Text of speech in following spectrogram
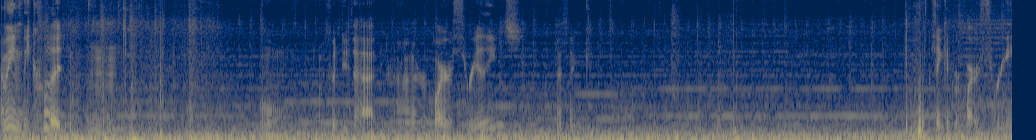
I mean, we could. Hmm, oh, we could do that. Uh, require three of these, I think. I think it require three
